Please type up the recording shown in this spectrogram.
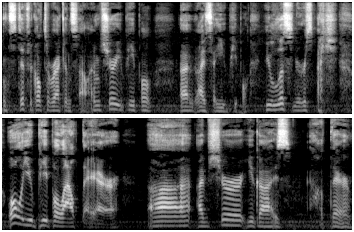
It's difficult to reconcile. I'm sure you people, uh, I say you people, you listeners, all you people out there, uh, I'm sure you guys out there,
